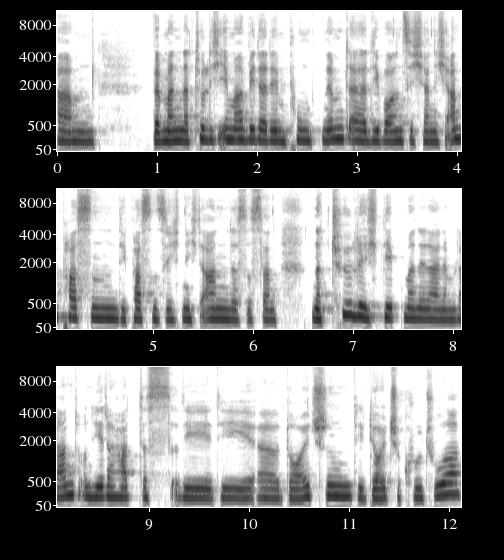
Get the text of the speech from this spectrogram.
ähm, wenn man natürlich immer wieder den Punkt nimmt, äh, die wollen sich ja nicht anpassen, die passen sich nicht an, das ist dann natürlich lebt man in einem Land und jeder hat das die die äh, Deutschen, die deutsche Kultur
